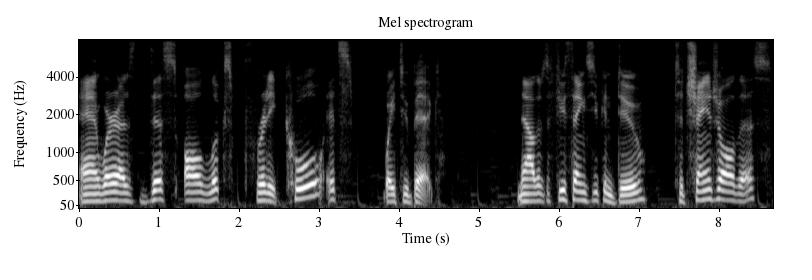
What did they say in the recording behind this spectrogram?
And whereas this all looks pretty cool, it's way too big. Now there's a few things you can do to change all this.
